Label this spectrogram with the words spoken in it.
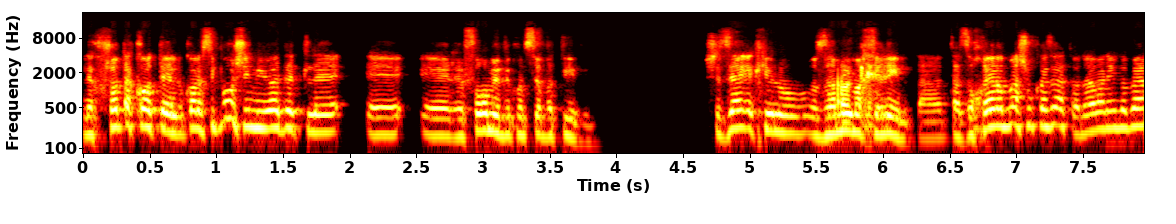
לחופשות הכותל, וכל הסיפור שהיא מיועדת לרפורמים אה, אה, וקונסרבטיביים. שזה כאילו זרמים okay. אוקיי. אחרים. אתה, אתה זוכר משהו כזה? אתה יודע מה אני מדבר?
